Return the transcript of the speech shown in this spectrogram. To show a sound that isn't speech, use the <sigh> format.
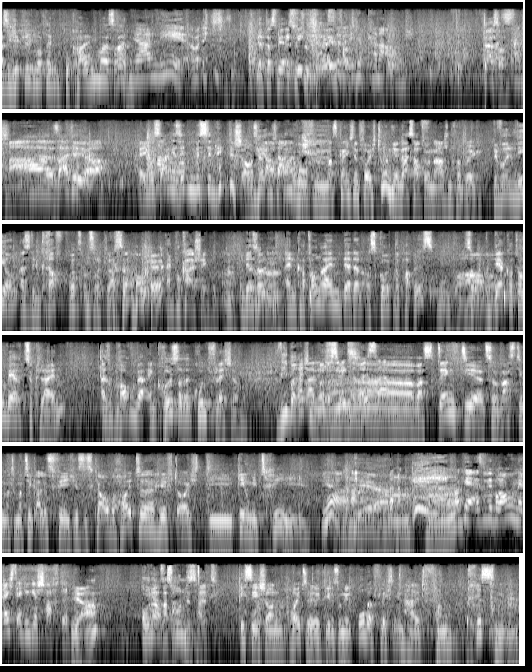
Also hier kriegen wir den Pokal niemals rein. Ja, nee, aber ich. Ja, das wäre also viel zu denn? Ich habe keine Ahnung. Da ist er. Ah, da seid ihr ja. Ja, ich muss sagen, ihr seht ein bisschen hektisch aus. Ich habe mich angerufen. Was kann ich denn für euch tun hier in der. Kartonagenfabrik? Wir wollen Leon, also dem Kraftprotz unserer Klasse, <laughs> Okay. einen Pokal schenken. Und der soll in einen Karton rein, der dann aus goldener Pappe ist. wow. So, und der Karton wäre zu klein. Also brauchen wir eine größere Grundfläche. Wie berechnen wir das jetzt? größer? Ah, was denkt ihr, zu was die Mathematik alles fähig ist? Ich glaube, heute hilft euch die Geometrie. Ja. Yeah. <laughs> Okay, also wir brauchen eine rechteckige Schachtel. Ja? Oder was Rundes halt. Ich sehe schon, heute geht es um den Oberflächeninhalt von Prismen.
